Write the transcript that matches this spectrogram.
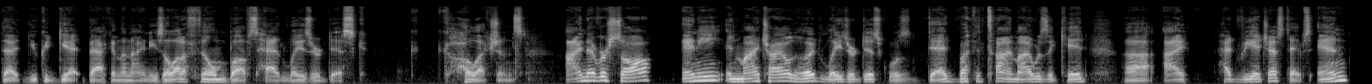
that you could get back in the 90s. A lot of film buffs had Laserdisc collections. I never saw any in my childhood. Laserdisc was dead by the time I was a kid. Uh, I had VHS tapes and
